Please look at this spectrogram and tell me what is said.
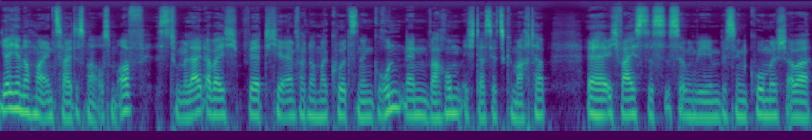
Ja, hier nochmal ein zweites Mal aus dem Off. Es tut mir leid, aber ich werde hier einfach nochmal kurz einen Grund nennen, warum ich das jetzt gemacht habe. Äh, ich weiß, das ist irgendwie ein bisschen komisch, aber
